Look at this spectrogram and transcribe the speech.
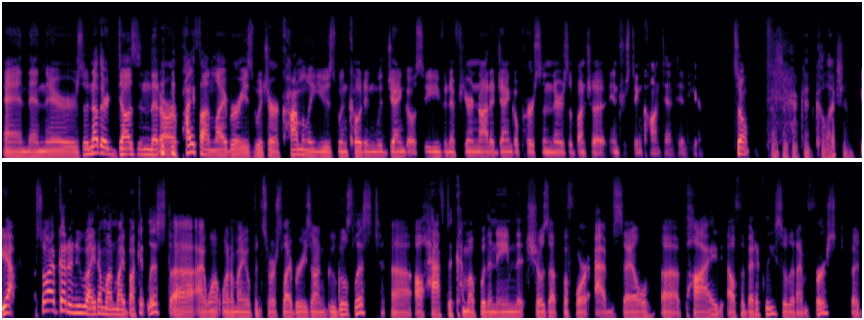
And then there's another dozen that are Python libraries, which are commonly used when coding with Django. So even if you're not a Django person, there's a bunch of interesting content in here. So sounds like a good collection. Yeah. So I've got a new item on my bucket list. Uh, I want one of my open source libraries on Google's list. Uh, I'll have to come up with a name that shows up before Abseil uh, Pi alphabetically so that I'm first. But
